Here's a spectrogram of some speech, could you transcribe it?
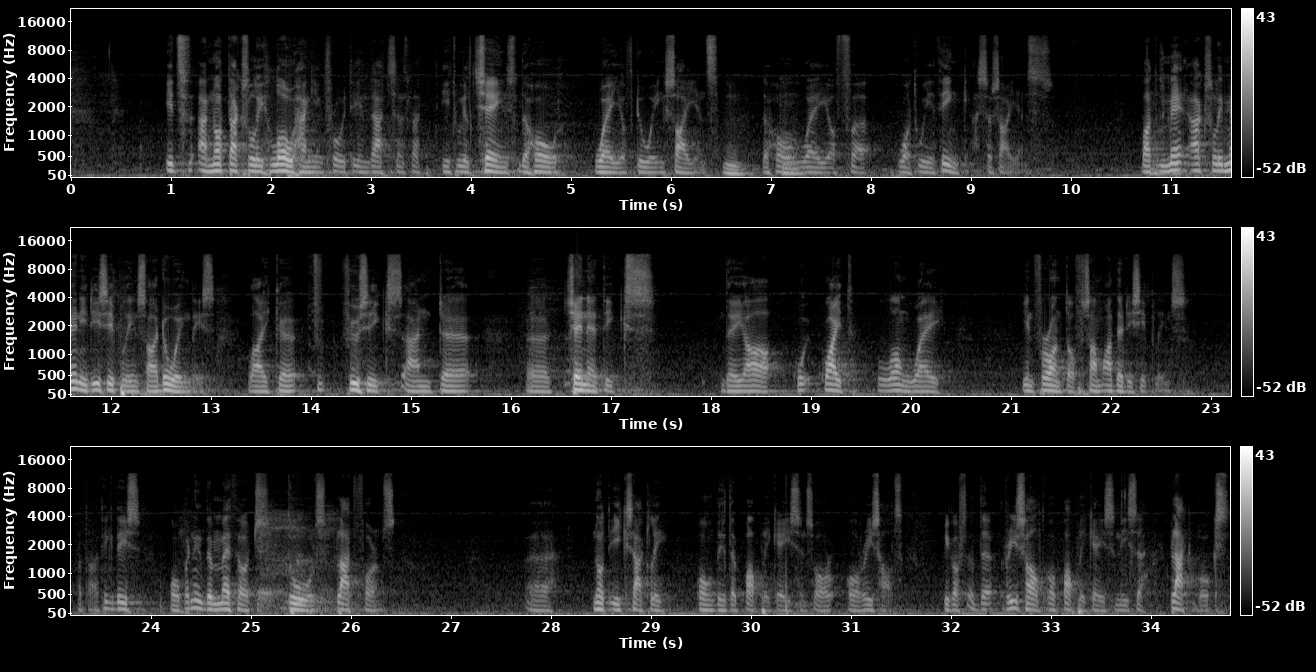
it's uh, not actually low-hanging fruit in that sense that it will change the whole way of doing science, Mm. the whole Mm. way of uh, what we think as a science. But ma- actually many disciplines are doing this, like uh, ph- physics and uh, uh, genetics. They are qu- quite long way in front of some other disciplines. But I think this opening the methods, tools, platforms, uh, not exactly only the publications or, or results, because the result or publication is a black box.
